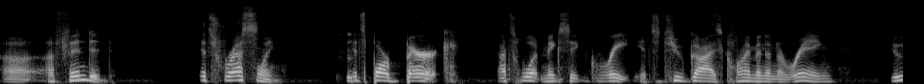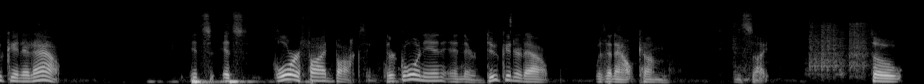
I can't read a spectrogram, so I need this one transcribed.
uh, offended. It's wrestling. it's barbaric. That's what makes it great. It's two guys climbing in a ring, duking it out. It's it's glorified boxing. They're going in and they're duking it out with an outcome in sight. So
